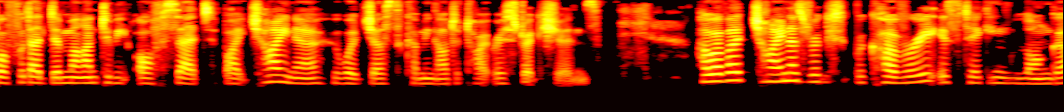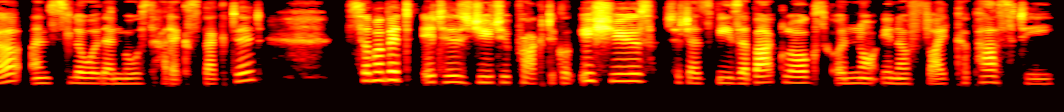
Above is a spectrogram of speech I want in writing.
but for that demand to be offset by China, who were just coming out of tight restrictions. However, China's re- recovery is taking longer and slower than most had expected. Some of it, it is due to practical issues, such as visa backlogs or not enough flight capacity.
